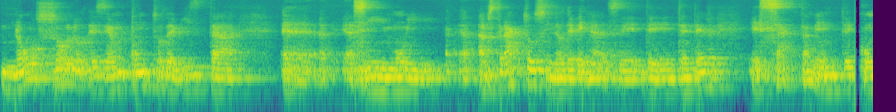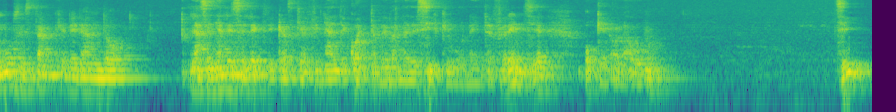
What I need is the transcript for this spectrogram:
no solo desde un punto de vista eh, así muy eh, abstracto, sino de veras de, entender exactamente cómo se están generando las señales eléctricas que al final de cuentas me van a decir que hubo una interferencia o que no la hubo. ¿Sí?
